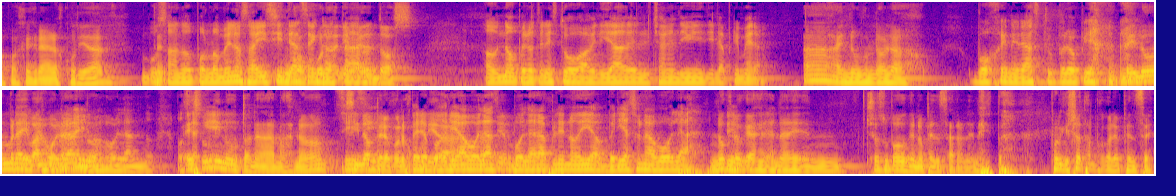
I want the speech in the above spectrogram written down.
Vos podés generar oscuridad. Usando por lo menos ahí si Un te hacen gastar. nivel 2. Oh, no, pero tenés tu habilidad del Channel Divinity, la primera. Ay, no, no lo. Vos generás tu propia Penumbra y vas penumbra y volando. vas volando. O sea es un que- minuto nada más, ¿no? Sí, si no, sí, pero con oscuridad. podría volar, volar a pleno día. Verías una bola. No creo que haya nadie. Yo supongo que no pensaron en esto. Porque yo tampoco lo pensé.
